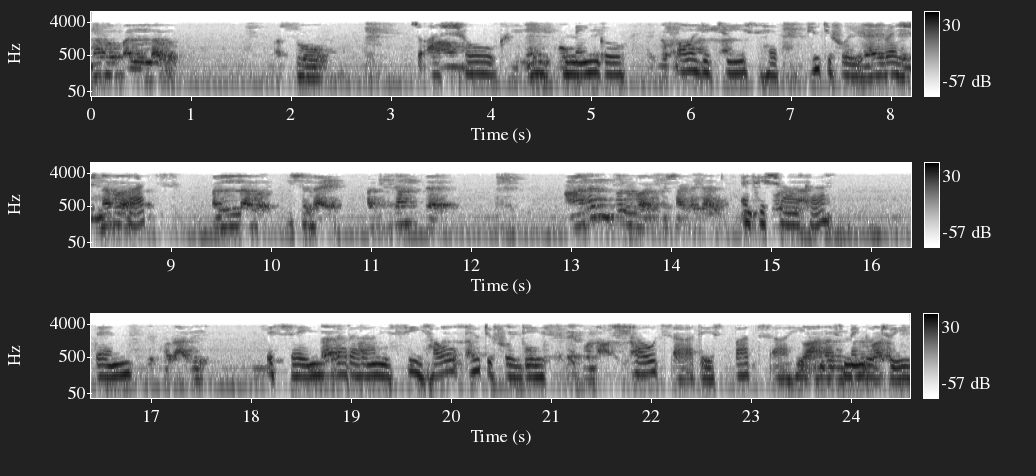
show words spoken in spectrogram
नव पल्लव अशोक so Ashok, mango, all the trees have beautiful fresh buds. And Vishaka then is saying, Radharani, see how beautiful these sprouts are, these buds are here on this mango tree.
